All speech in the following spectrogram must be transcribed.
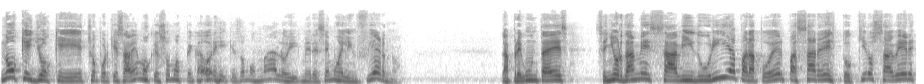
no que yo que he hecho, porque sabemos que somos pecadores y que somos malos y merecemos el infierno. La pregunta es, Señor, dame sabiduría para poder pasar esto. Quiero saber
